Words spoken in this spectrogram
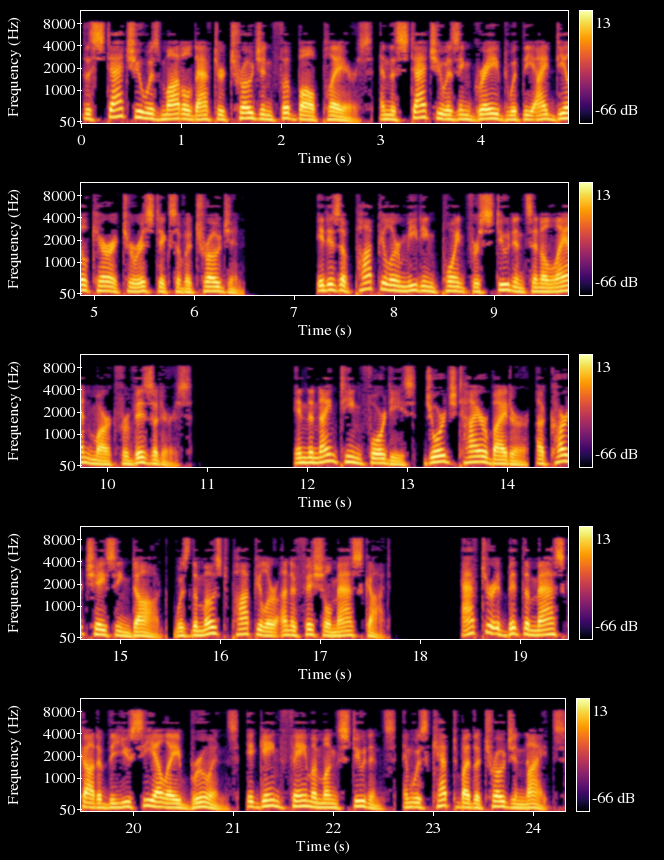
The statue was modeled after Trojan football players, and the statue is engraved with the ideal characteristics of a Trojan. It is a popular meeting point for students and a landmark for visitors. In the 1940s, George Tirebiter, a car-chasing dog, was the most popular unofficial mascot. After it bit the mascot of the UCLA Bruins, it gained fame among students, and was kept by the Trojan Knights.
